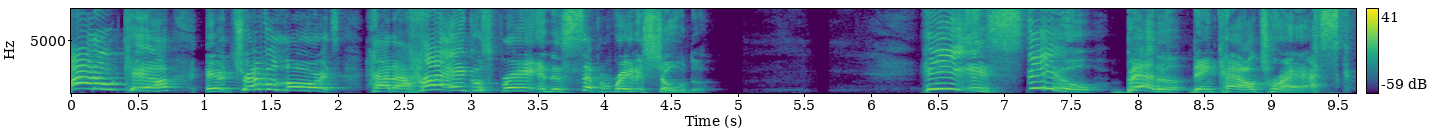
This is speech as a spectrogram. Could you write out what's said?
I don't care if Trevor Lawrence had a high ankle sprain and a separated shoulder. He is still better than Kyle Trask.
